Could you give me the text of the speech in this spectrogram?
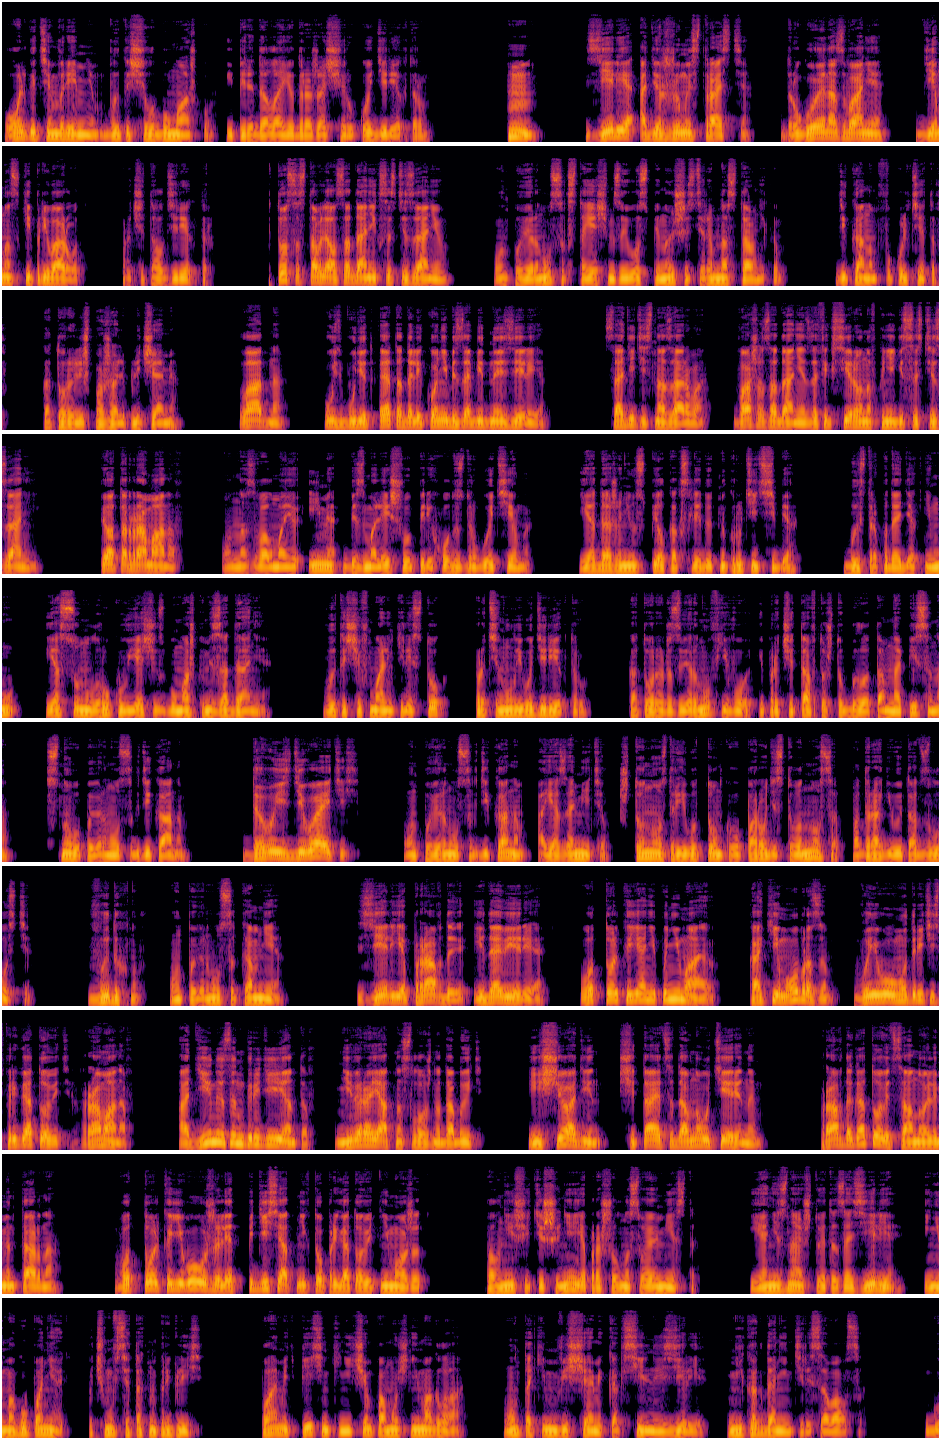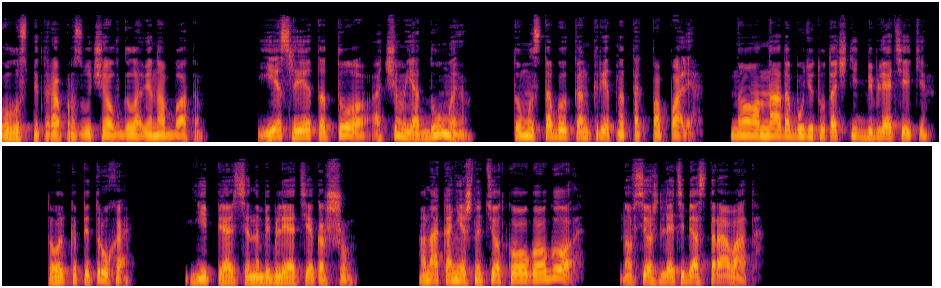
Ольга тем временем вытащила бумажку и передала ее дрожащей рукой директору. «Хм, зелье одержимой страсти. Другое название – демонский приворот», – прочитал директор. «Кто составлял задание к состязанию?» Он повернулся к стоящим за его спиной шестерым наставникам, деканам факультетов, которые лишь пожали плечами. «Ладно, пусть будет это далеко не безобидное зелье. Садитесь, Назарова. Ваше задание зафиксировано в книге состязаний. Петр Романов. Он назвал мое имя без малейшего перехода с другой темы. Я даже не успел как следует накрутить себя. Быстро подойдя к нему, я сунул руку в ящик с бумажками задания. Вытащив маленький листок, протянул его директору, который, развернув его и прочитав то, что было там написано, снова повернулся к деканам. «Да вы издеваетесь?» Он повернулся к деканам, а я заметил, что ноздри его тонкого породистого носа подрагивают от злости. Выдохнув, он повернулся ко мне. «Зелье правды и доверия. Вот только я не понимаю, каким образом вы его умудритесь приготовить, Романов? Один из ингредиентов невероятно сложно добыть. Еще один считается давно утерянным. Правда, готовится оно элементарно. Вот только его уже лет 50 никто приготовить не может. Полнейшей тишине я прошел на свое место. Я не знаю, что это за зелье, и не могу понять, почему все так напряглись. Память Петеньки ничем помочь не могла. Он такими вещами, как сильные зелья, никогда не интересовался. Голос Петра прозвучал в голове набатом. «Если это то, о чем я думаю, то мы с тобой конкретно так попали. Но надо будет уточнить в библиотеке. Только, Петруха, не пялься на библиотекаршу. Она, конечно, тетка ого-го, но все же для тебя старовато.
